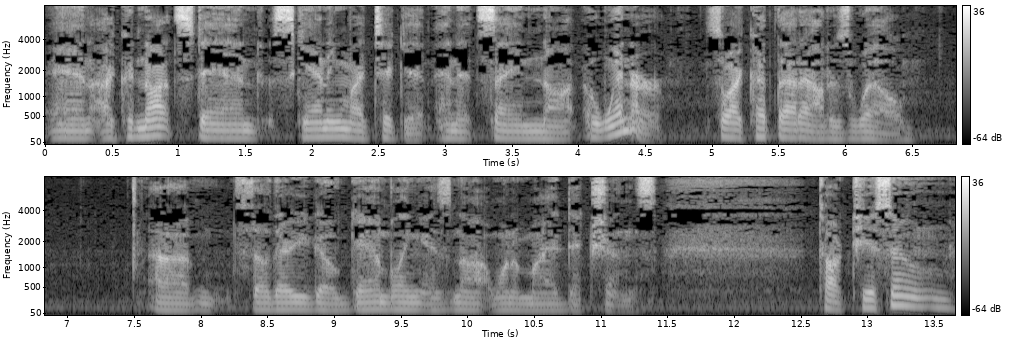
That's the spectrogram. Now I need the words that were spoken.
And I could not stand scanning my ticket and it saying not a winner. So I cut that out as well. Um, so there you go. Gambling is not one of my addictions. Talk to you soon.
